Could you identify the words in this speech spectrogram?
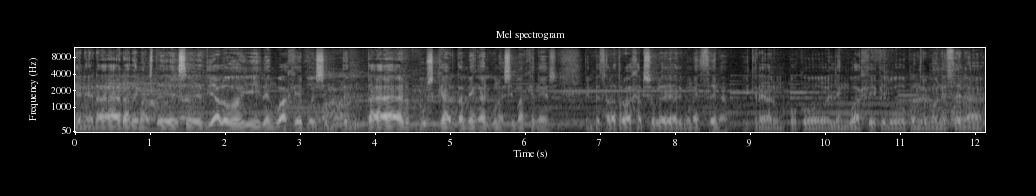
generar además de ese diálogo y lenguaje pues intentar buscar también algunas imágenes empezar a trabajar sobre alguna escena y crear un poco el lenguaje que luego pondremos en escena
